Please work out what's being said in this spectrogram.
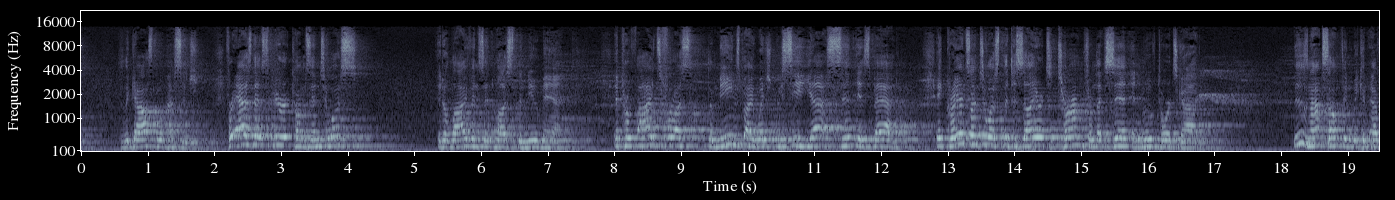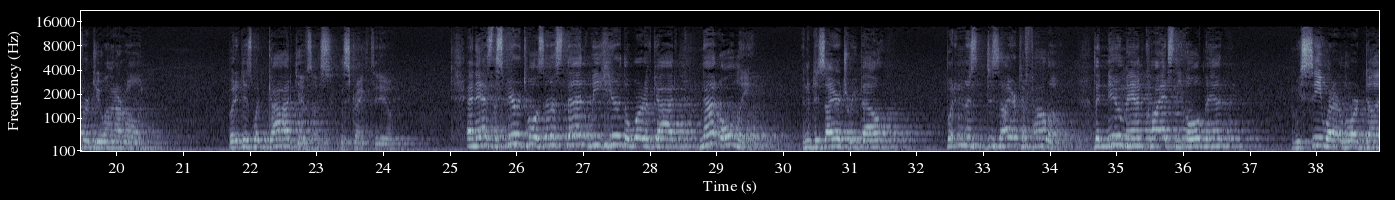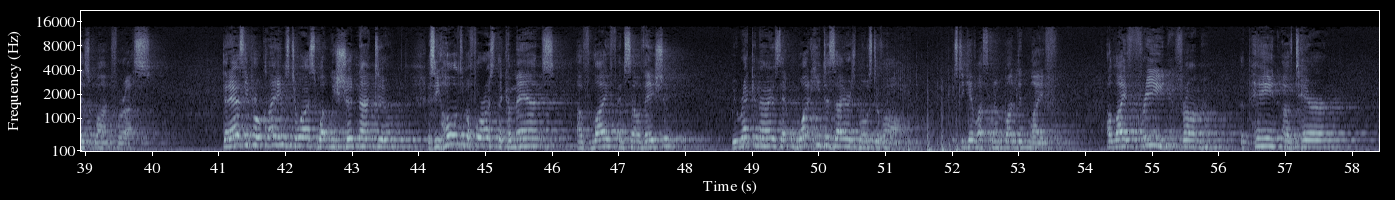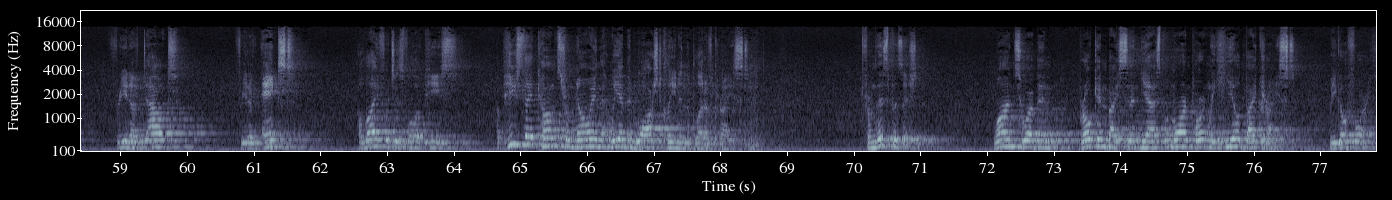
the gospel message. For as that Spirit comes into us, it alivens in us the new man. It provides for us the means by which we see, yes, sin is bad. It grants unto us the desire to turn from that sin and move towards God. This is not something we can ever do on our own, but it is what God gives us the strength to do. And as the Spirit dwells in us, then we hear the Word of God not only in a desire to rebel, but in a desire to follow. The new man quiets the old man, and we see what our Lord does want for us. That as He proclaims to us what we should not do, as He holds before us the commands of life and salvation, we recognize that what He desires most of all is to give us an abundant life a life freed from the pain of terror, freed of doubt, freed of angst, a life which is full of peace, a peace that comes from knowing that we have been washed clean in the blood of Christ. From this position, ones who have been broken by sin, yes, but more importantly, healed by Christ, we go forth.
